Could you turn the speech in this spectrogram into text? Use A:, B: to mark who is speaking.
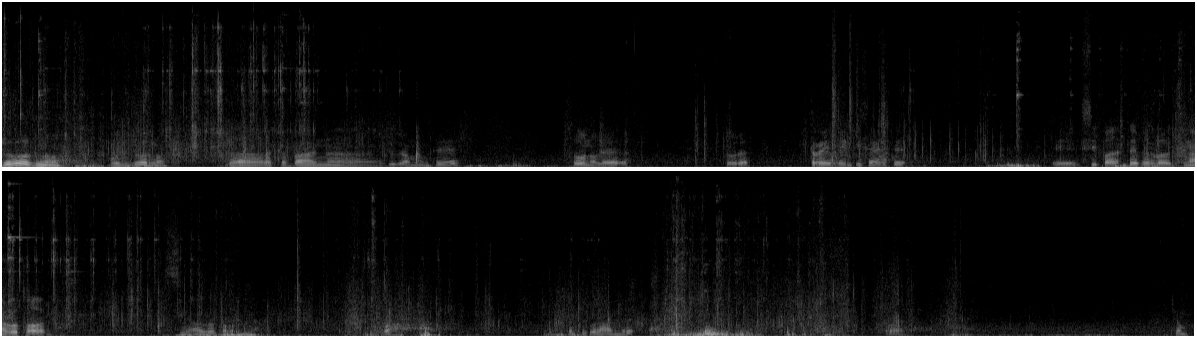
A: Buongiorno, buongiorno dalla cabana di Gran Monte. Sono le ore 3.27 e si parte per la Cinaro Torno. Cinaro Torno. Wow. Sempre con l'Andre. C'è un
